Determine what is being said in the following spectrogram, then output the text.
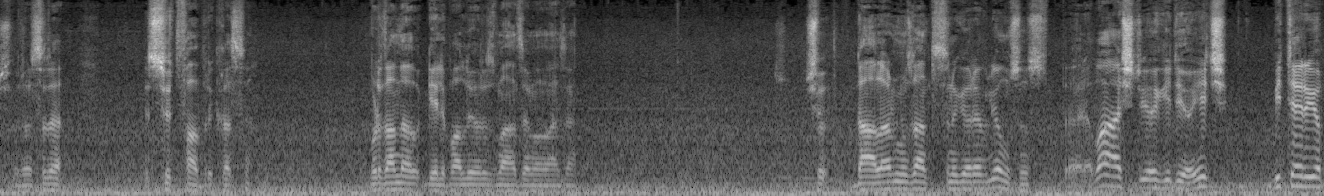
Şurası da süt fabrikası. Buradan da gelip alıyoruz malzeme bazen. Şu dağların uzantısını görebiliyor musunuz? Böyle başlıyor gidiyor. Hiç biteri yok.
